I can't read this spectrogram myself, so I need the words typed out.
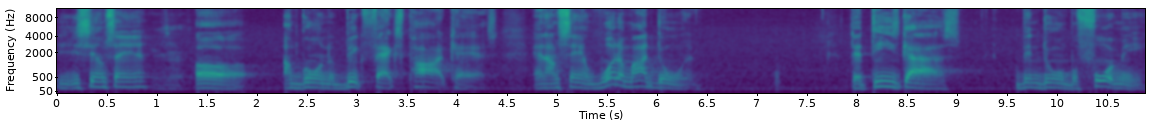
You, you see what I'm saying? Uh, I'm going to Big Facts Podcast, and I'm saying, what am I doing that these guys been doing before me,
